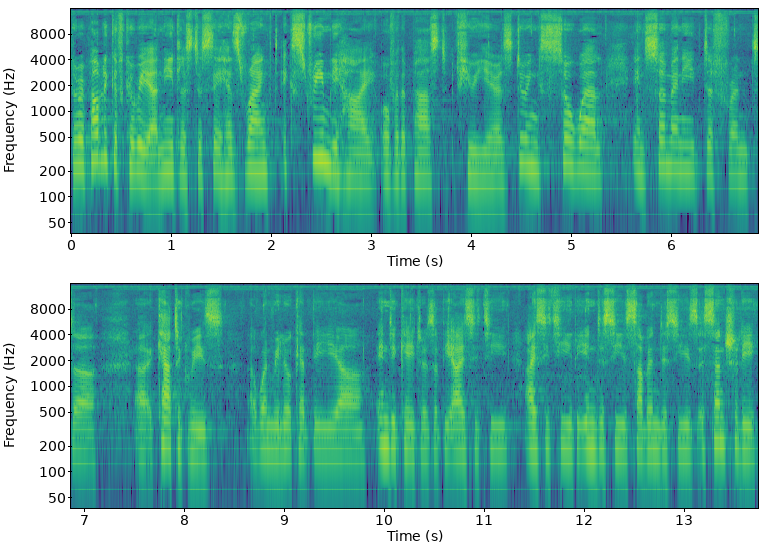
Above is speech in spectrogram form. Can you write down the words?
The Republic of Korea, needless to say, has ranked extremely high over the past few years, doing so well in so many different uh, uh, categories. Uh, when we look at the uh, indicators of the ICT, ICT, the indices, sub-indices, essentially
